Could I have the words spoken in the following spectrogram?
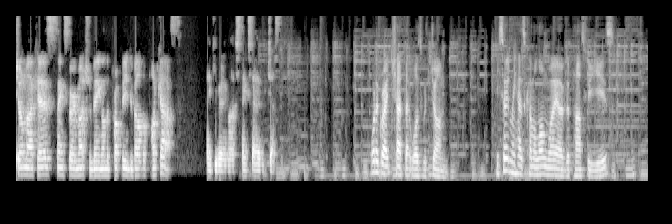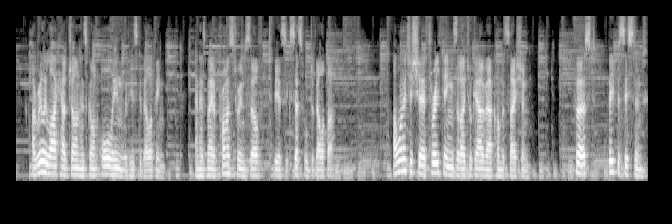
John Marquez, thanks very much for being on the Property Developer Podcast. Thank you very much. Thanks for having me, Justin. What a great chat that was with John. He certainly has come a long way over the past few years. I really like how John has gone all in with his developing and has made a promise to himself to be a successful developer. I wanted to share three things that I took out of our conversation. First, be persistent.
